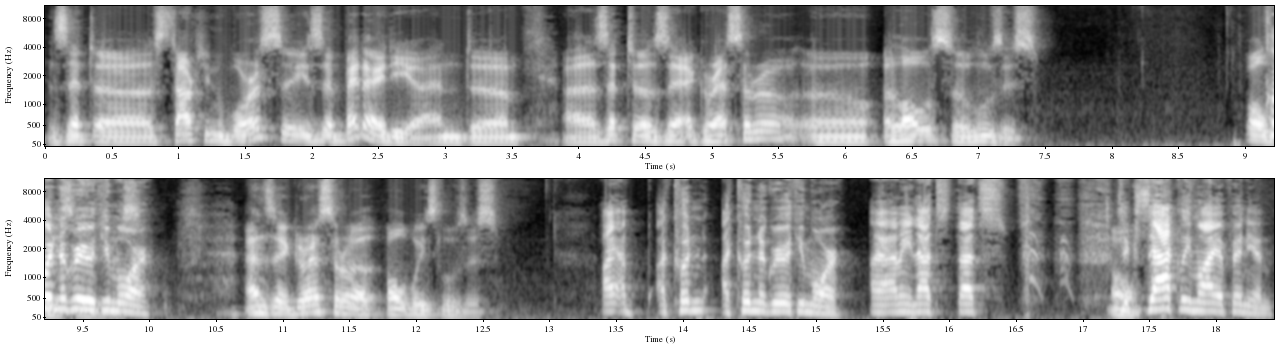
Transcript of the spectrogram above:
that uh, starting wars is a bad idea and that the aggressor allows loses. Always couldn't agree loses. with you more. And the aggressor always loses. I I couldn't I couldn't agree with you more. I, I mean that's that's, that's oh. exactly my opinion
